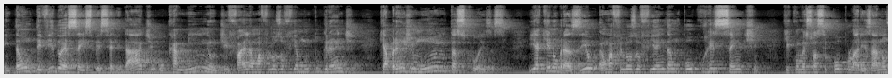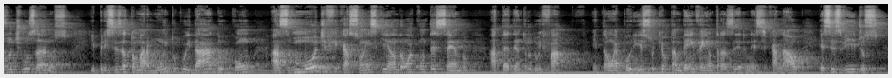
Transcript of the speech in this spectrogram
Então, devido a essa especialidade, o caminho de Fala é uma filosofia muito grande, que abrange muitas coisas. E aqui no Brasil é uma filosofia ainda um pouco recente, que começou a se popularizar nos últimos anos e precisa tomar muito cuidado com as modificações que andam acontecendo até dentro do IFA. Então é por isso que eu também venho trazer nesse canal esses vídeos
